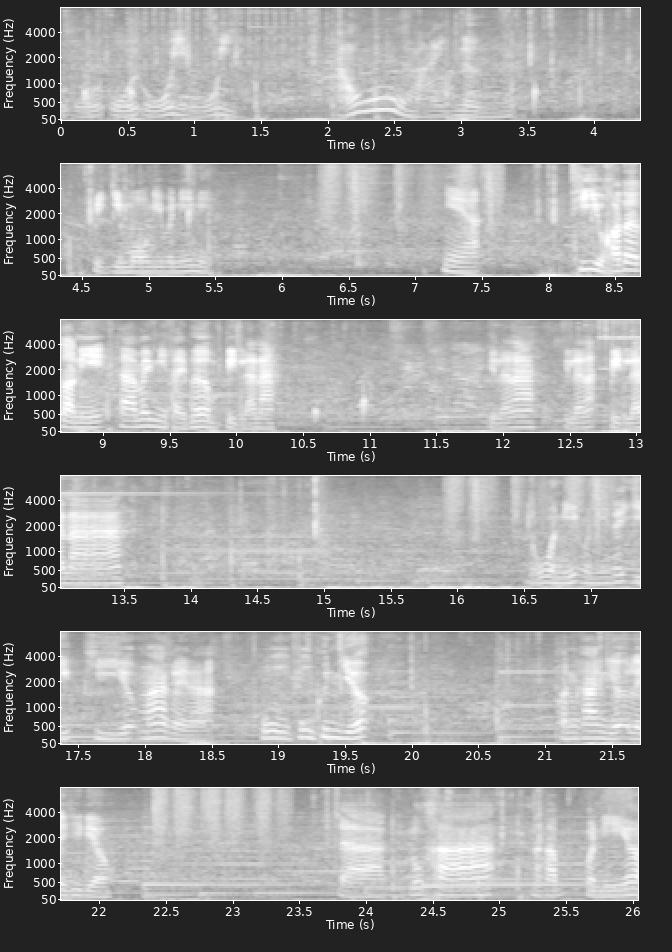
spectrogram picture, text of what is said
ยโอ้ยโอ้ยโอ้ยโอ้ยเอ้ามาอีกหนึ่งปิดกี่โมงดีวันนี้นี่เนี่ยที่อยู่เคาน์เตอร์ตอนนี้ถ้าไม่มีใครเพิ่มปิดแล้วนะ ปิดแล้วนะ ปิดแล้วนะ ปิดแล้วนะโอ้วันนี้วันนี้ได้ EXP เยอะมากเลยนะพุ่งพุ่งขึ้นเยอะ ค่อนข้างเยอะเลยทีเดียว จากลูกค้านะครับ วันนี้ก็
